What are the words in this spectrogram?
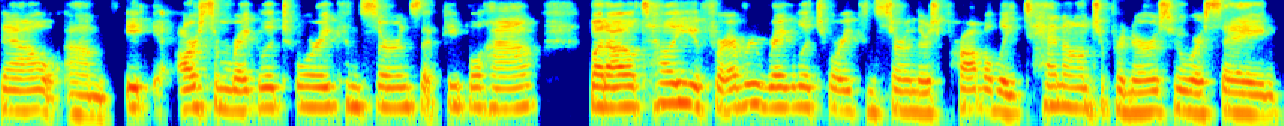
now um, it, are some regulatory concerns that people have. But I'll tell you, for every regulatory concern, there's probably 10 entrepreneurs who are saying,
